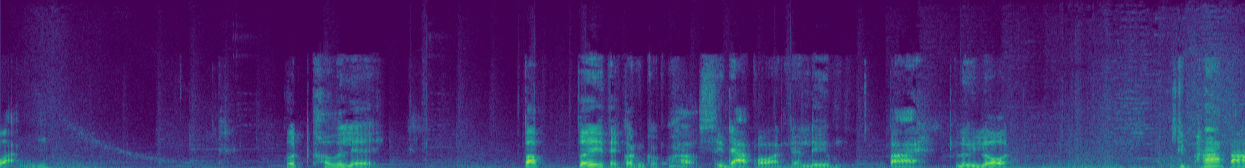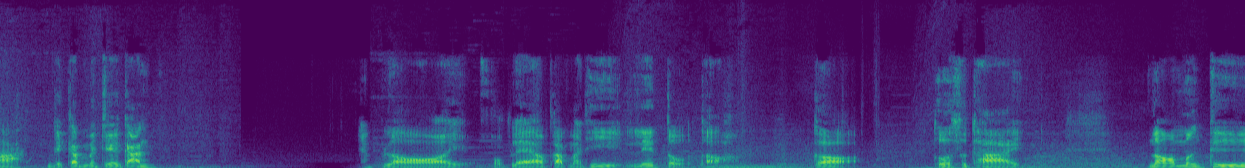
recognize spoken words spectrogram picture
วรรค์ กดเข้าไปเลยปั๊บเอ้ยแต่ก่อนกดเข้าซื้อดาบก่อนเดี๋ยวลืม ไป ลุยโลดสิบห้าตา เดี๋ยวกลับมาเจอกัน เรียบร้อยครบแล้วกลับมาที่เลโตต่อ ก็ตัวสุดท้าย น้องมังกือ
